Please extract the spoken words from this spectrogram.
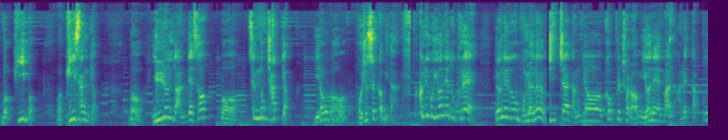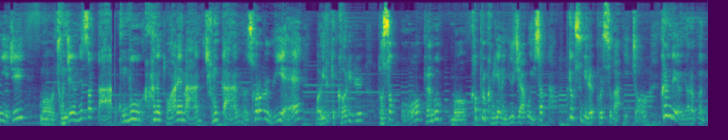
뭐 비법, 뭐 비상경, 뭐 1년도 안 돼서 뭐 생동차 합격 이런 거 보셨을 겁니다. 그리고 연애도 그래. 연애도 보면은 진짜 남녀 커플처럼 연애만 안 했다 뿐이지 뭐 존재는 했었다. 공부하는 동안에만 잠깐 서로를 위해 뭐 이렇게 거리를 뒀었고 결국 뭐 커플 관계는 유지하고 있었다. 합격 수기를 볼 수가 있죠. 그런데요, 여러분.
